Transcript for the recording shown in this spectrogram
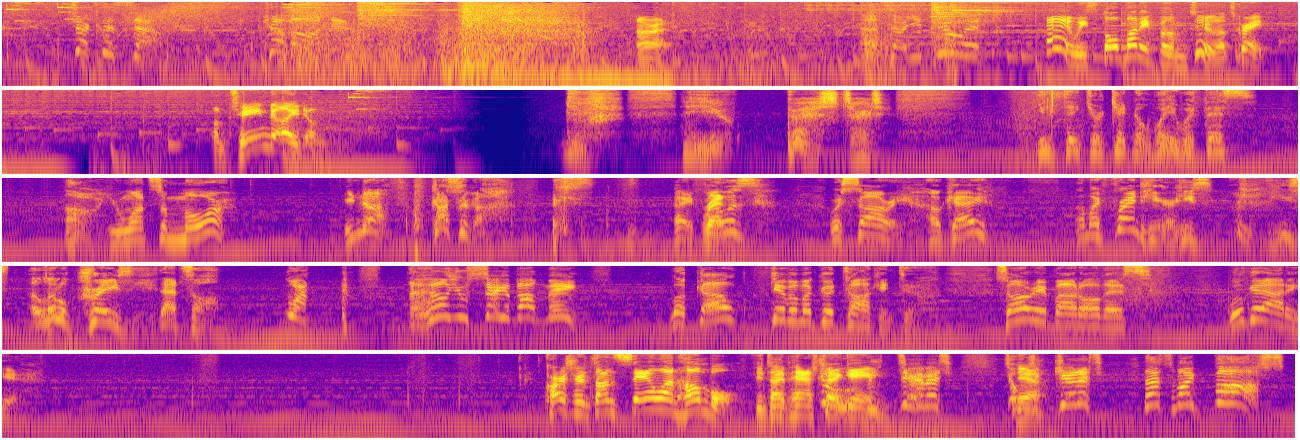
Check this out. Come on now. All right. That's how you do it. Hey, we stole money from them, too. That's great. Obtained item. You bastard. You think you're getting away with this? Oh, you want some more? enough! Kasuga! hey, fellas, we're sorry, okay? Uh, my friend here, he's. he's a little crazy, that's all. What the hell you say about me? Look, I'll give him a good talking to. Sorry about all this. We'll get out of here. Car shirts on sale on Humble. If you type hashtag Go hashtag with me, game. damn it! Don't Yeah. you get it? That's my boss.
